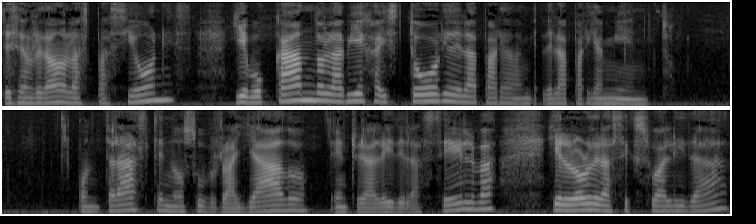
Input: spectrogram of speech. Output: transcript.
desenredando las pasiones y evocando la vieja historia del apareamiento contraste no subrayado entre la ley de la selva y el olor de la sexualidad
